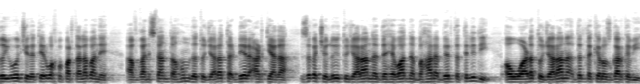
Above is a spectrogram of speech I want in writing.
دوی وویل چې د تېر وخت په پرتله باندې افغانستان ته هم د تجارت ډېره اړتیا ده ځکه چې لوی تجاران د هېواد نه بهر بېرته تللي دي او واړه تجاران دلته کې روزګار کوي.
